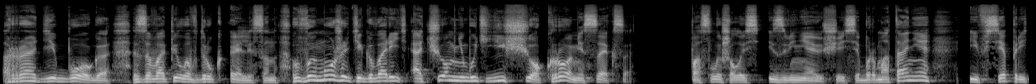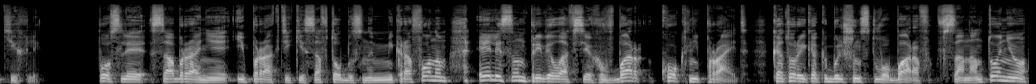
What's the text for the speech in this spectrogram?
«Ради бога!» – завопила вдруг Эллисон. «Вы можете говорить о чем-нибудь еще, кроме секса?» Послышалось извиняющееся бормотание, и все притихли. После собрания и практики с автобусным микрофоном Эллисон привела всех в бар Cockney Pride, который, как и большинство баров в Сан-Антонио,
